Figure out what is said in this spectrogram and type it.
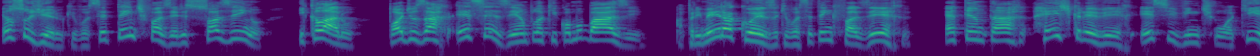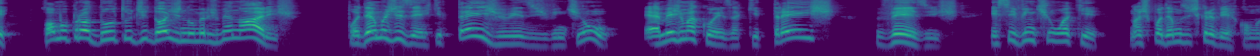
Eu sugiro que você tente fazer isso sozinho. E, claro, pode usar esse exemplo aqui como base. A primeira coisa que você tem que fazer é tentar reescrever esse 21 aqui como produto de dois números menores. Podemos dizer que 3 vezes 21 é a mesma coisa que 3 vezes esse 21 aqui. Nós podemos escrever como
